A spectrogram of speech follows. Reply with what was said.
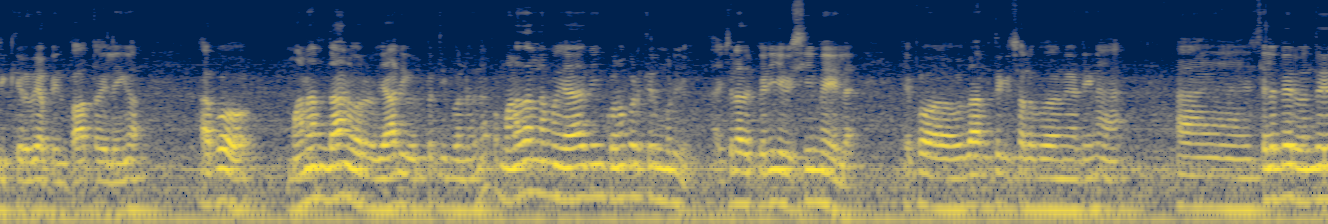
இருக்கிறது அப்படின்னு பார்த்தோம் இல்லைங்களா? அப்போது மனம்தான் ஒரு வியாதி உற்பத்தி பண்ணுதுன்னா அப்போ மனதால் நம்ம வியாதியும் குணப்படுத்த முடியும். ஆக்சுவலாக அது பெரிய விஷயமே இல்லை. இப்போ உதாரணத்துக்கு சொல்ல போகிறாங்க கேட்டிங்கன்னா சில பேர் வந்து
